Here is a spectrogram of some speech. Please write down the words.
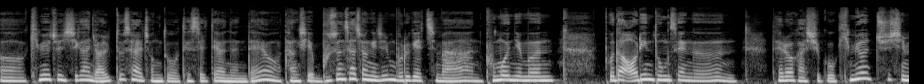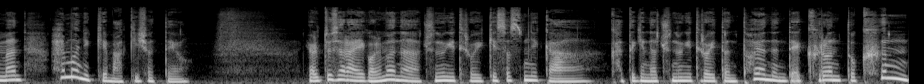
어, 김효준 씨가 한 12살 정도 됐을 때였는데요. 당시에 무슨 사정인지는 모르겠지만 부모님은 보다 어린 동생은 데려가시고 김효춘 씨만 할머니께 맡기셨대요. 12살 아이가 얼마나 주눅이 들어있겠었습니까? 가뜩이나 주눅이 들어있던 터였는데 그런 또 큰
